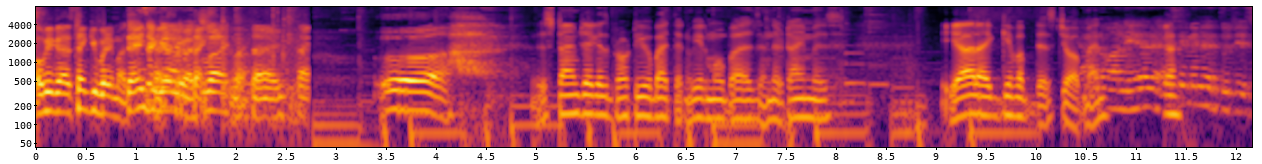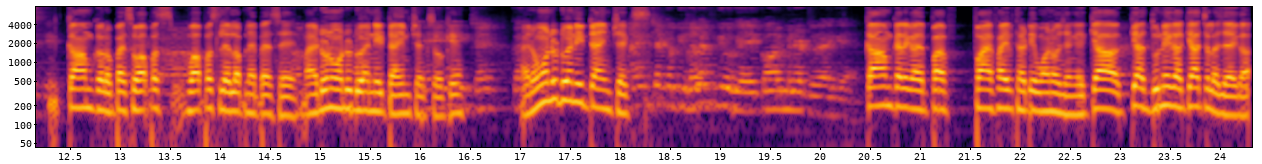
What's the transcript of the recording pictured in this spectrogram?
Okay, guys, thank you very much. Thank you very much. Thanks. Thanks. Ugh. this time check is brought to you by Tanveer Mobiles, and the time is. यार I give up this job man काम करो पैसे वापस वापस ले लो अपने पैसे I don't want to do any time checks okay I don't want to do any time checks अभी गलत भी हो गया एक और मिनट रह गया काम करेगा फाइव थर्टी वन हो जाएँगे क्या क्या दुनिया का क्या चला जाएगा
